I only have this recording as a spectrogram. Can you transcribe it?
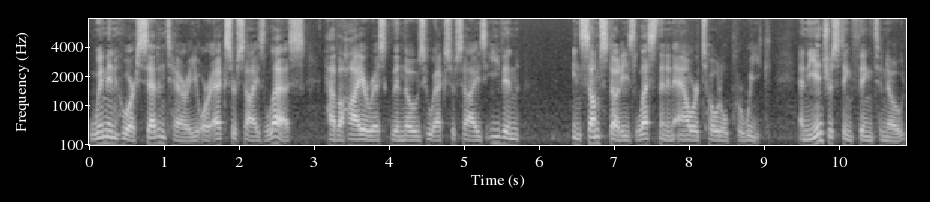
women who are sedentary or exercise less have a higher risk than those who exercise even in some studies less than an hour total per week. And the interesting thing to note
